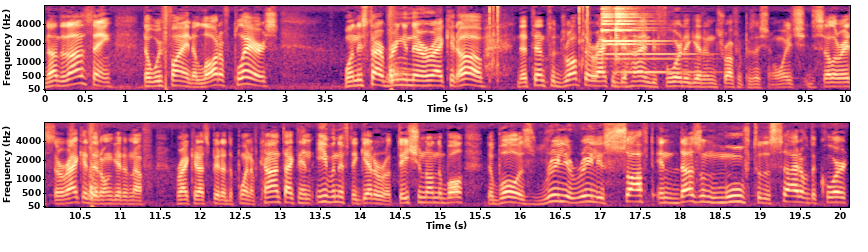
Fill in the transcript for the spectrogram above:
Now, another thing that we find a lot of players, when they start bringing their racket up, they tend to drop their racket behind before they get in the trophy position, which decelerates the racket. They don't get enough racket speed at the point of contact. And even if they get a rotation on the ball, the ball is really, really soft and doesn't move to the side of the court.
